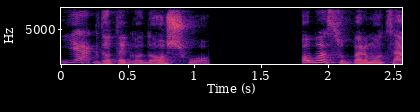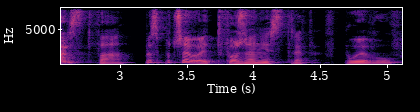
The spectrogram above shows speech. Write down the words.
Jak do tego doszło? Oba supermocarstwa rozpoczęły tworzenie stref wpływów.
